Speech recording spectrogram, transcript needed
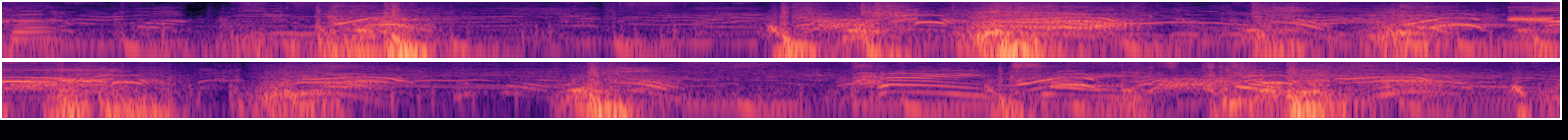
sucker! Pain train's coming!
